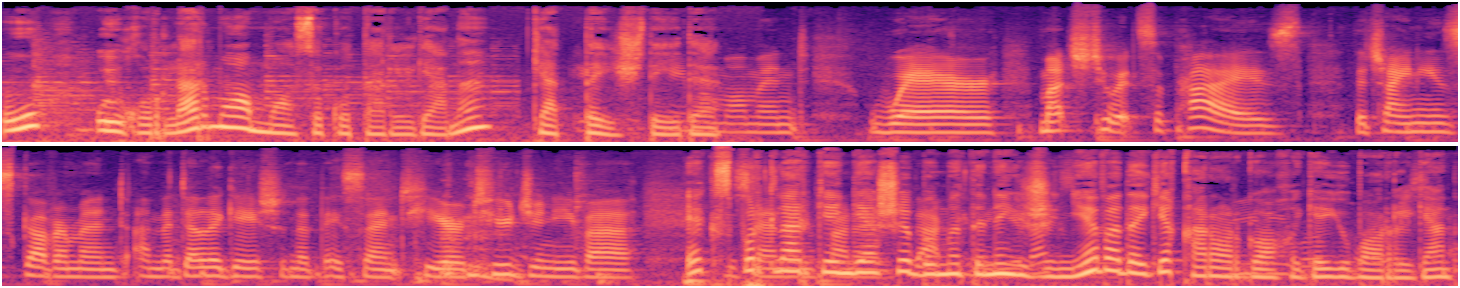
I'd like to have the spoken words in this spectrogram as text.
U uyg'urlar muammosi ko'tarilgani katta ish deydi. ekspertlar kengashi bmtning jenevadagi qarorgohiga yuborilgan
